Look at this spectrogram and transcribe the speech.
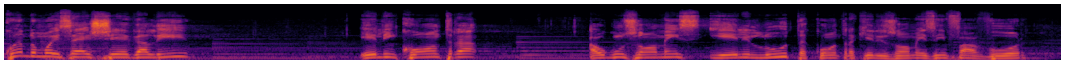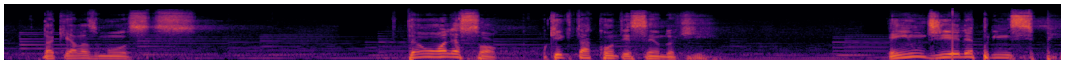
Quando Moisés chega ali, ele encontra alguns homens e ele luta contra aqueles homens em favor daquelas moças. Então, olha só, o que está acontecendo aqui? Em um dia ele é príncipe,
